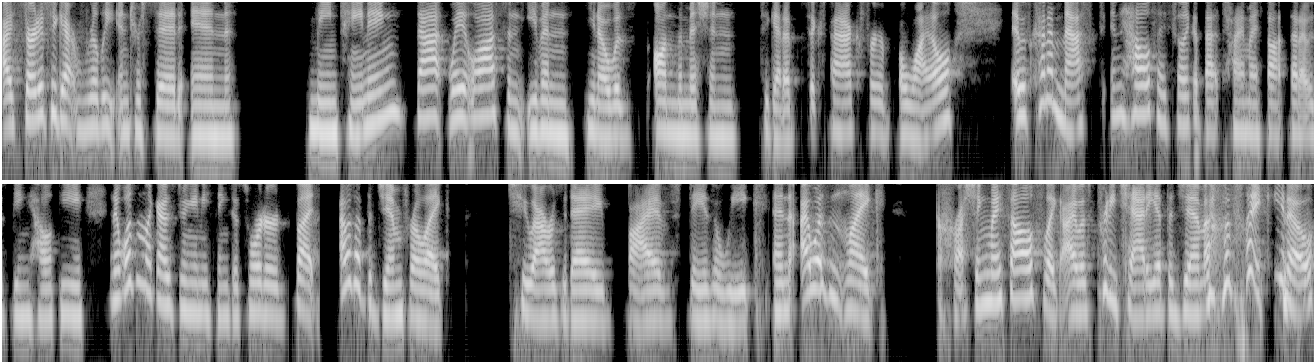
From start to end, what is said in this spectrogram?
I started to get really interested in maintaining that weight loss and even, you know, was on the mission to get a six pack for a while. It was kind of masked in health. I feel like at that time I thought that I was being healthy. And it wasn't like I was doing anything disordered, but I was at the gym for like two hours a day, five days a week. And I wasn't like crushing myself. Like I was pretty chatty at the gym. I was like, you know,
